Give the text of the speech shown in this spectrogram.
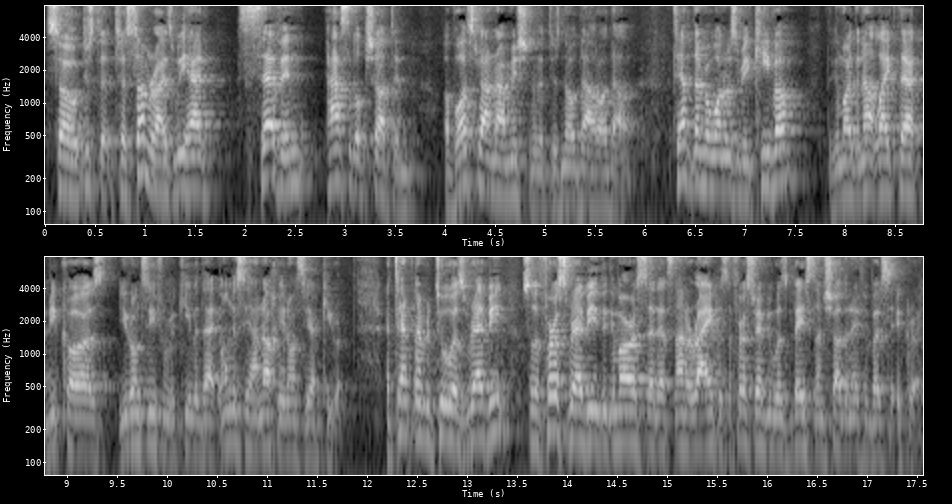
So, just to, to, summarize, we had seven passable pshatim of what's found in our Mishnah that there's no doubt or doubt. Attempt number one was Rikiva. The Gemara did not like that because you don't see from Rikiva that you only see Hanacha, you don't see Akira. Attempt number two was Rebbe. So the first Rebbe, the Gemara said that's not a raya because the first Rebbe was based on Shadon Efe by Ikre.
